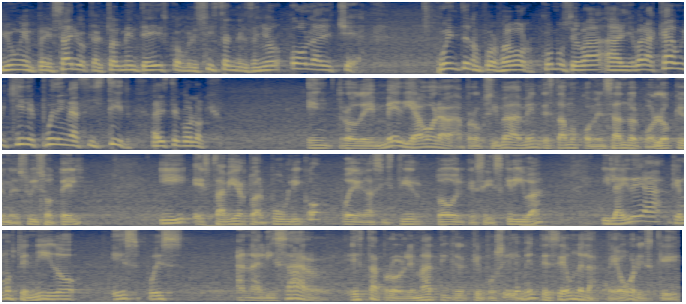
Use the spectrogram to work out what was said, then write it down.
y un empresario que actualmente es congresista en el señor Ola Echea. Cuéntenos, por favor, cómo se va a llevar a cabo y quiénes pueden asistir a este coloquio. Dentro de media hora aproximadamente estamos comenzando el coloquio en el Swiss Hotel y está abierto al público, pueden asistir todo el que se inscriba. Y la idea que hemos tenido es pues analizar esta problemática que posiblemente sea una de las peores que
